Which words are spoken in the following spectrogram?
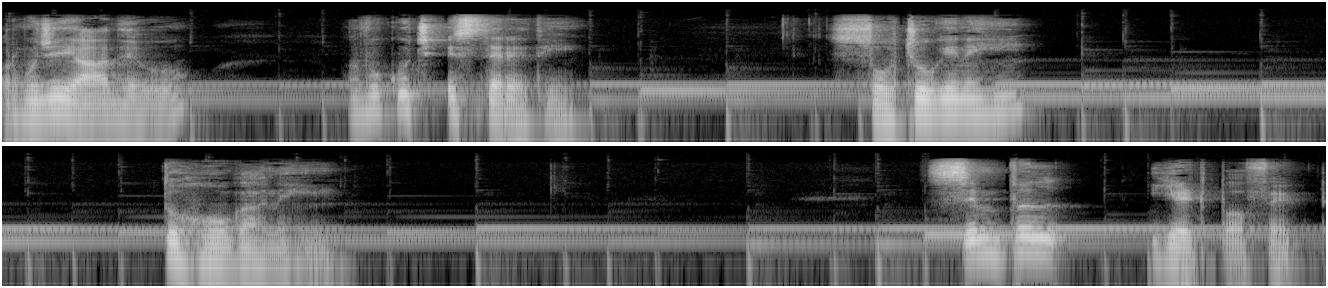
और मुझे याद है वो, और वो कुछ इस तरह थी। सोचोगे नहीं तो होगा नहीं। सिंपल येट परफेक्ट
